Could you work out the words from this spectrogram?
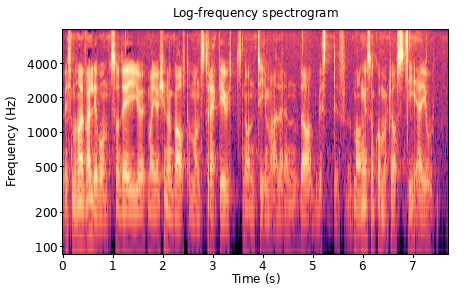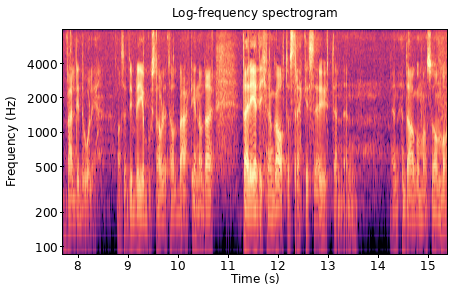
hvis man har veldig vondt, så gjør, man gjør ikke noe galt om man strekker ut noen timer eller en dag. Hvis det, mange som kommer til oss, de er jo veldig dårlige. Altså, de blir jo bokstavelig talt båret inn. og der, der, er det ikke noe galt å strekke seg ut en, en en, en, dag om man så må.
